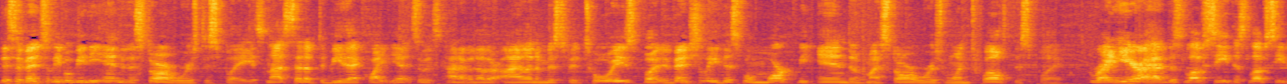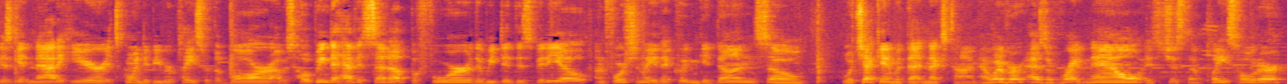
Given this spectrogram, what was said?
This eventually will be the end of the Star Wars display. It's not set up to be that quite yet, so it's kind of another island of Misfit toys, but eventually this will mark the end of my Star Wars 112th display. Right here, I have this love seat. This love seat is getting out of here. It's going to be replaced with a bar. I was hoping to have it set up before that we did this video. Unfortunately, that couldn't get done, so we'll check in with that next time. However, as of right now, it's just a placeholder.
